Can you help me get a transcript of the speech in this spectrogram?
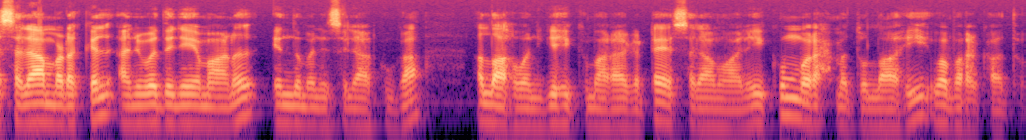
സലാം അടക്കൽ അനുവദനീയമാണ് എന്ന് മനസ്സിലാക്കുക. അള്ളാഹു അനുഗ്രഹിക്കുമാറാകട്ടെ. അസ്സാം വലൈക്കും വറഹമത്തല്ലാഹി വബർക്കാത്തു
